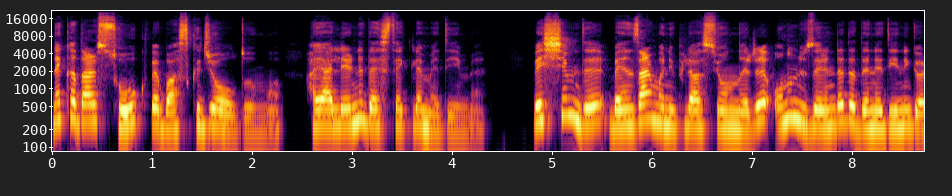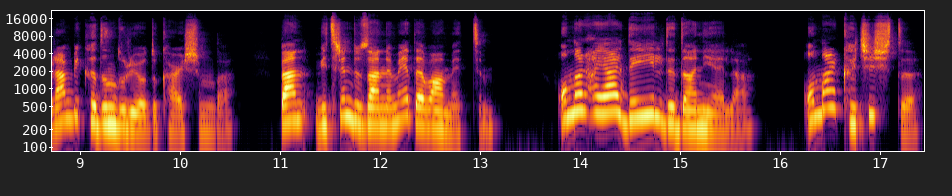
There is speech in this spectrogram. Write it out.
Ne kadar soğuk ve baskıcı olduğumu, hayallerini desteklemediğimi. Ve şimdi benzer manipülasyonları onun üzerinde de denediğini gören bir kadın duruyordu karşımda. Ben vitrin düzenlemeye devam ettim. Onlar hayal değildi Daniela. Onlar kaçıştı.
